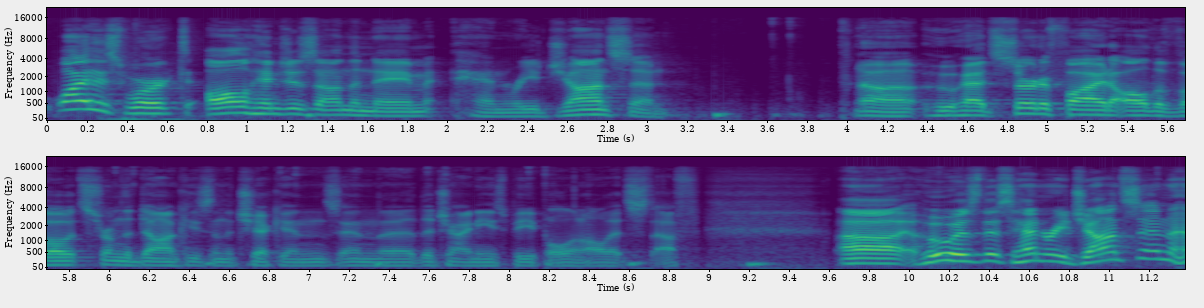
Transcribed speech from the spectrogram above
why this worked all hinges on the name Henry Johnson, uh, who had certified all the votes from the donkeys and the chickens and the, the Chinese people and all that stuff. Uh, who is this Henry Johnson?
